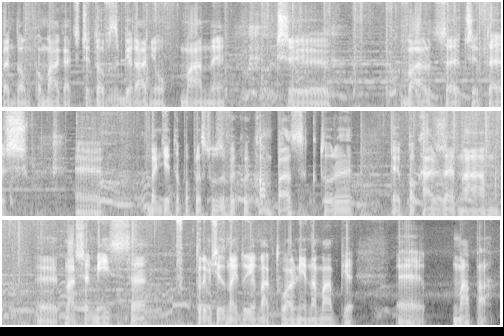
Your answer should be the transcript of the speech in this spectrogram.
będą pomagać, czy to w zbieraniu many, czy w walce, czy też e, będzie to po prostu zwykły kompas, który pokaże nam nasze miejsce, w którym się znajdujemy aktualnie na mapie. Mapa.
